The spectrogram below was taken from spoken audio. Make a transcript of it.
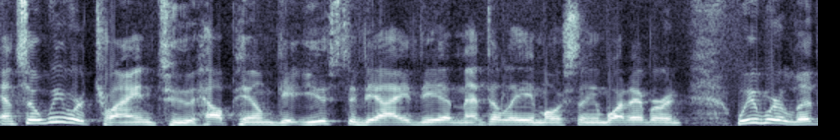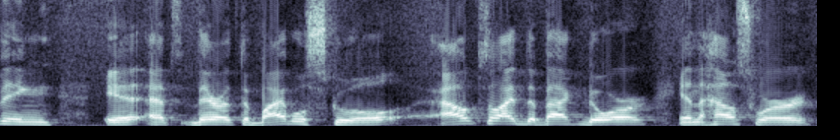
And so we were trying to help him get used to the idea mentally, emotionally, and whatever. And we were living at, there at the Bible school outside the back door in the house where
